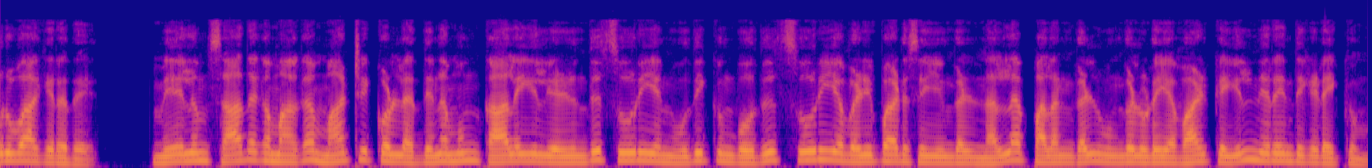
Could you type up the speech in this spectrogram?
உருவாகிறது. மேலும் சாதகமாக மாற்றிக்கொள்ள தினமும் காலையில் எழுந்து சூரியன் உதிக்கும்போது சூரிய வழிபாடு செய்யுங்கள் நல்ல பலன்கள் உங்களுடைய வாழ்க்கையில் நிறைந்து கிடைக்கும்.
